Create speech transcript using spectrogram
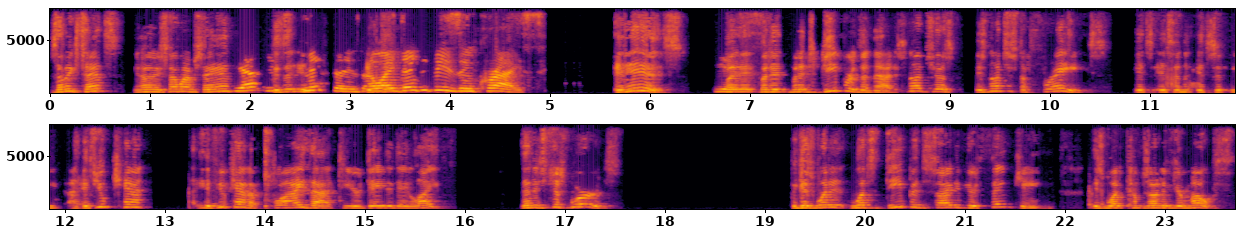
Does that make sense? You know, understand what I'm saying? Yeah, it, it- makes sense. Our it- identity is in Christ. It is. But it, but it, but it's deeper than that. It's not just, it's not just a phrase. It's, it's an, it's, a, if you can't, if you can't apply that to your day-to-day life, then it's just words. Because what what's deep inside of your thinking is what comes out of your mouth.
